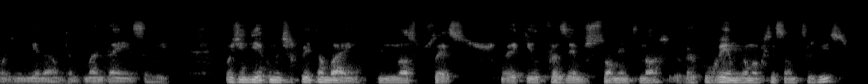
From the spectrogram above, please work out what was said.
Hoje em dia não, portanto, mantém-se ali. Hoje em dia, como nos referi também, no nosso processo, aquilo que fazemos somente nós, recorremos a uma prestação de serviços,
